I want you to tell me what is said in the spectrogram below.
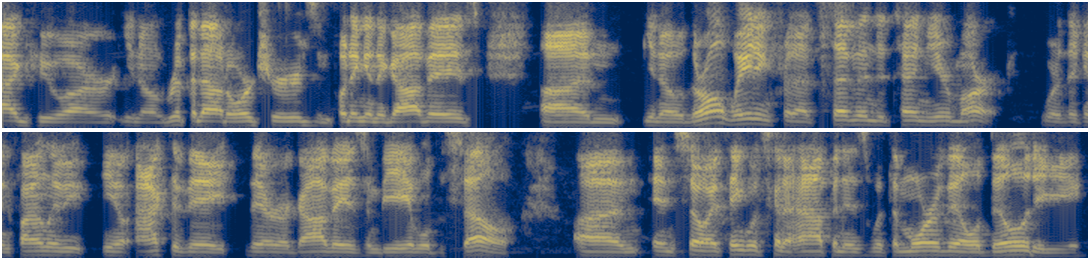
ag who are you know ripping out orchards and putting in agaves. Um, you know they're all waiting for that seven to ten year mark where they can finally you know activate their agaves and be able to sell. Um, and so i think what's going to happen is with the more availability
